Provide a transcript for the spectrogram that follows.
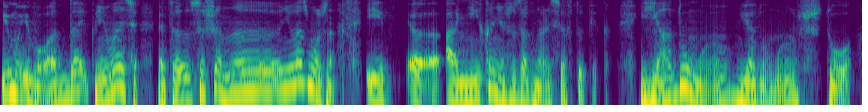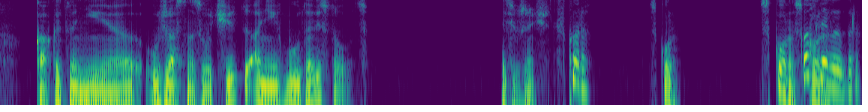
и мы его отдай, понимаете? Это совершенно невозможно. И э, они, конечно, загнали себя в тупик. Я думаю, я думаю, что, как это не ужасно звучит, они их будут арестовывать, этих женщин. Скоро. Скоро. Скоро, После скоро. выборов.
